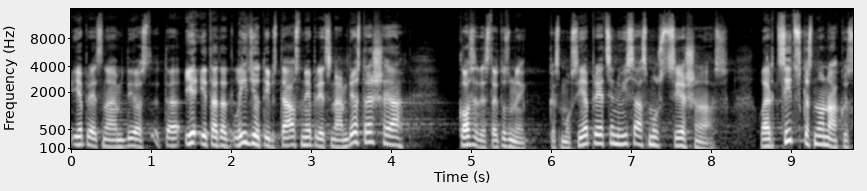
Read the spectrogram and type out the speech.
iepriecinājuma Dievs, tā, tātad līdzjūtības tēvs un iepriecinājuma Dievs trešajā. Klausieties, teikt uzmanīgi, kas mūs iepriecina visās mūsu ciešanās. Lai ar citus, kas nonāk uz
